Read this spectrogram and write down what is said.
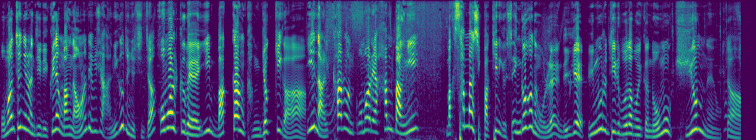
5만천이라는 deal이 그냥 막 나오는 데미지 아니거든요 진짜. 꼬멀급의 이 막강 강격기가 이 날카로운 꼬멀의 한 방이 막 3만씩 박히는 게 센 거거든 원래. 근데 이게 리무르 deal을 보다 보니까 너무 귀엽네요. 자.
